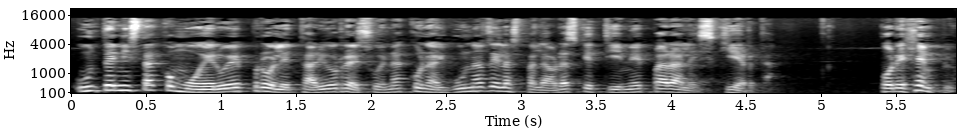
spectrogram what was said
Un tenista como héroe proletario resuena con algunas de las palabras que tiene para la izquierda. Por ejemplo,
